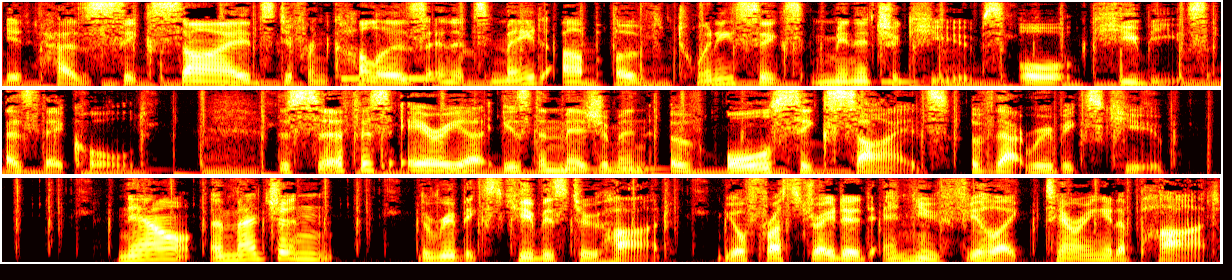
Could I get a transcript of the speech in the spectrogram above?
It has six sides, different colors, and it's made up of 26 miniature cubes, or cubies as they're called. The surface area is the measurement of all six sides of that Rubik's Cube. Now, imagine the Rubik's Cube is too hard. You're frustrated and you feel like tearing it apart.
